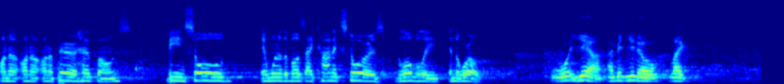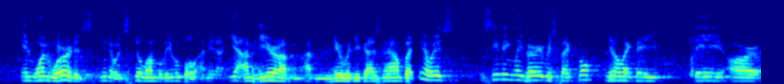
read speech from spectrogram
on a on a on a pair of headphones being sold in one of the most iconic stores globally in the world? Well, yeah, I mean, you know, like in one word, it's you know, it's still unbelievable. I mean, I, yeah, I'm here. I'm I'm here with you guys now, but you know, it's seemingly very respectful. You know, like they they are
